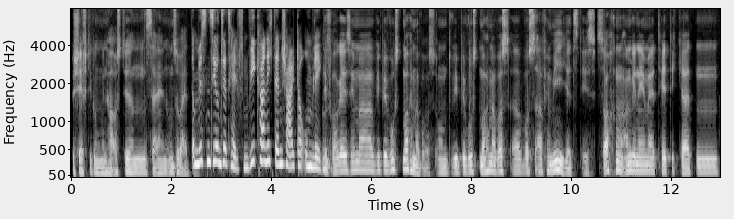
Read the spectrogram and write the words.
Beschäftigung mit Haustieren sein und so weiter. Da müssen Sie uns jetzt helfen. Wie kann ich den Schalter umlegen? Die Frage ist immer, wie bewusst mache ich mir was und wie bewusst mache ich mir was, äh, was auch für mich jetzt ist. Sachen, angenehme Tätigkeiten,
